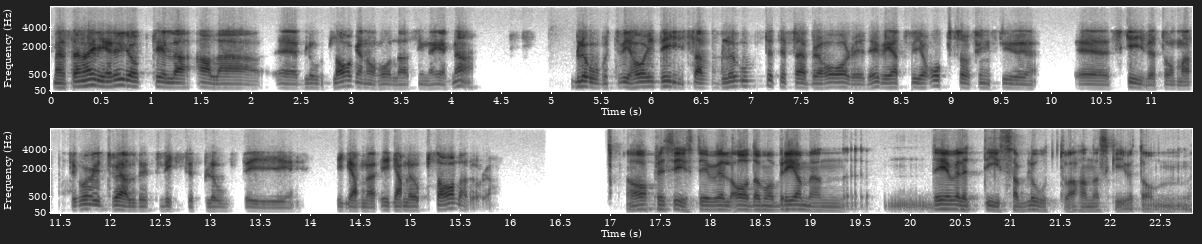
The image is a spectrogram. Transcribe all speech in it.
Men sen är det ju upp till alla eh, blotlagen att hålla sina egna blot. Vi har ju DISA-blotet i februari, det vet vi också finns det ju eh, skrivet om att det var ju ett väldigt viktigt blot i, i, gamla, i gamla Uppsala då. då. Ja, precis. Det är väl Adam och Bremen. Det är väl ett Disa-blot vad han har skrivit om,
